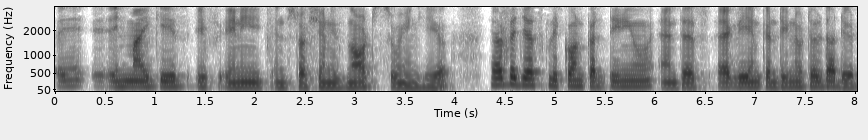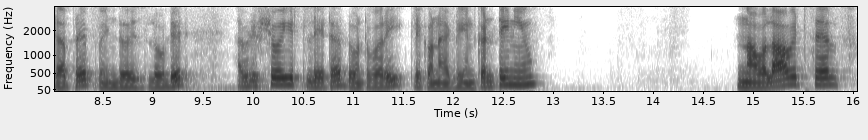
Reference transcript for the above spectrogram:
eh, in my case if any instruction is not showing here you have to just click on continue and just agree and continue till the data prep window is loaded I will show it later don't worry. Click on agree and continue. Now allow itself.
